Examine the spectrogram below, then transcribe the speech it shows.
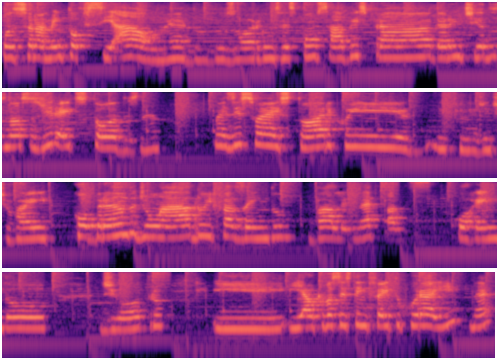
posicionamento oficial né, do, dos órgãos responsáveis para a garantia dos nossos direitos todos, né? Mas isso é histórico e, enfim, a gente vai cobrando de um lado e fazendo valer, né? Correndo de outro. E, e, é o que vocês têm feito por aí, né?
